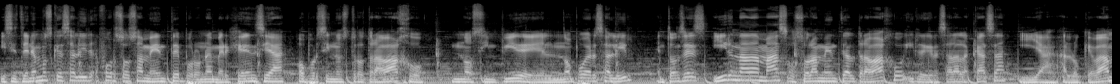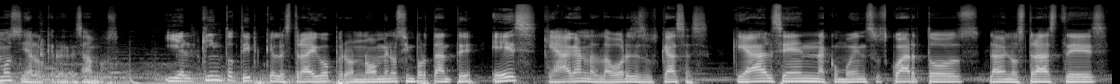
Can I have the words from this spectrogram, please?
y si tenemos que salir forzosamente por una emergencia o por si nuestro trabajo nos impide el no poder salir, entonces ir nada más o solamente al trabajo y regresar a la casa y ya, a lo que vamos y a lo que regresamos. Y el quinto tip que les traigo, pero no menos importante, es que hagan las labores de sus casas. Que alcen, acomoden sus cuartos, laven los trastes,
